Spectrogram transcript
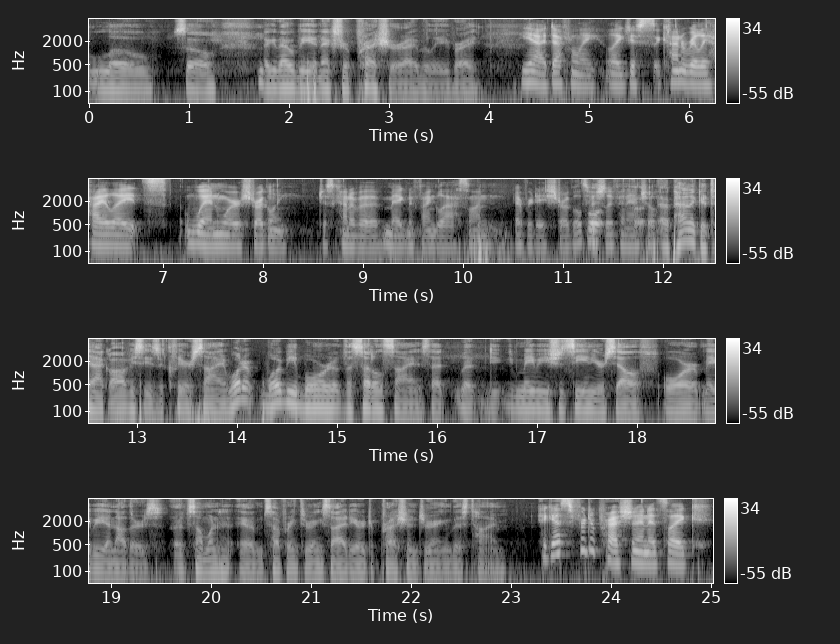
low, so like that would be an extra pressure, I believe, right? Yeah, definitely. Like, just it kind of really highlights when we're struggling. Just kind of a magnifying glass on everyday struggle, especially Well, financial. A, a panic attack obviously is a clear sign. What are, what would be more of the subtle signs that, that maybe you should see in yourself or maybe in others if someone um, suffering through anxiety or depression during this time? I guess for depression, it's like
